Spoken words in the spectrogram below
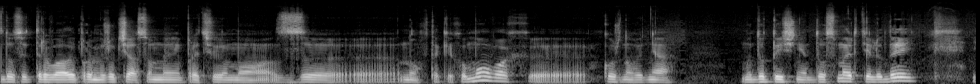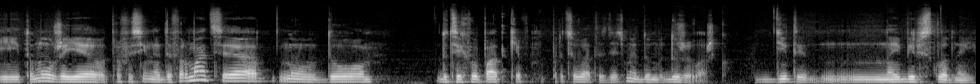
досить тривалий проміжок часу ми працюємо з, е, ну, в таких умовах. Кожного дня ми дотичні до смерті людей, і тому вже є професійна деформація ну, до, до цих випадків. Працювати з дітьми дуже важко. Діти найбільш складний,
